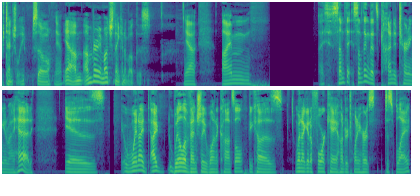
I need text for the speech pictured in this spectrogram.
potentially. So yeah, yeah I'm I'm very much thinking about this. Yeah, I'm something something that's kind of turning in my head is when I I will eventually want a console because when I get a 4K 120 hertz display,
